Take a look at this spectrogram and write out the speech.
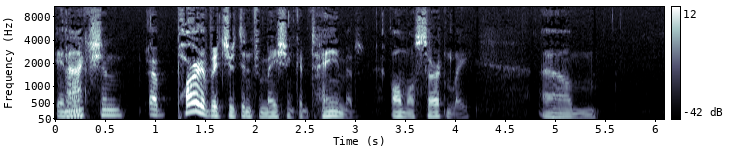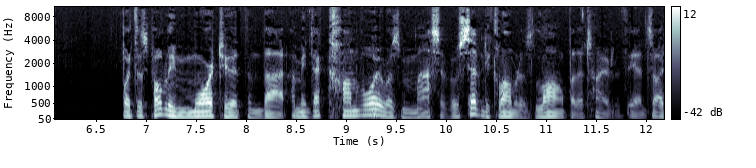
in action. Uh, part of which is information containment, almost certainly. Um, but there's probably more to it than that. I mean, that convoy was massive. It was 70 kilometers long by the time at the end. So I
